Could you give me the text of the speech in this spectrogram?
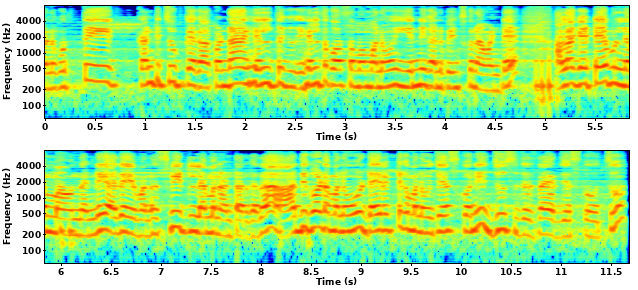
మనకు ఉత్తి కంటి చూపుకే కాకుండా హెల్త్ హెల్త్ కోసము మనం ఇవన్నీ కనిపించుకున్నామంటే అలాగే టేబుల్ నిమ్మ ఉందండి. అదే మన స్వీట్ లెమన్ అంటారు కదా అది కూడా మనం డైరెక్ట్గా మనం చేసుకొని జ్యూస్ తయారు చేసుకోవచ్చు.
